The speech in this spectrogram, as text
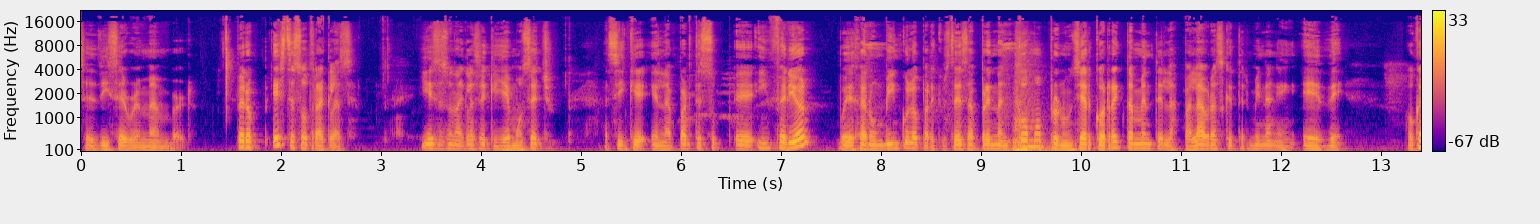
se dice remembered. Pero esta es otra clase. Y esta es una clase que ya hemos hecho. Así que en la parte eh, inferior voy a dejar un vínculo para que ustedes aprendan cómo pronunciar correctamente las palabras que terminan en ed. ¿Ok?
